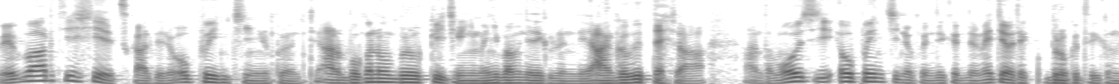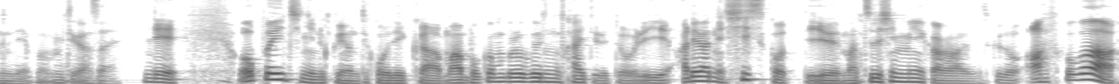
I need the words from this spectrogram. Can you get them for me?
WebRTC で使われているオープンインチに抜くんって、あの僕のブログ記事が今2番目出てくるんで、あググった人は、あのもう一オープンインチに抜くんでくるんで、メテオでブログ出てくるんで、見てください。で、オープンインチに抜くよってコーデックは、まあ僕のブログに書いてる通り、あれはね、シスコっていう、まあ、通信メーカーがあるんですけど、あそこが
